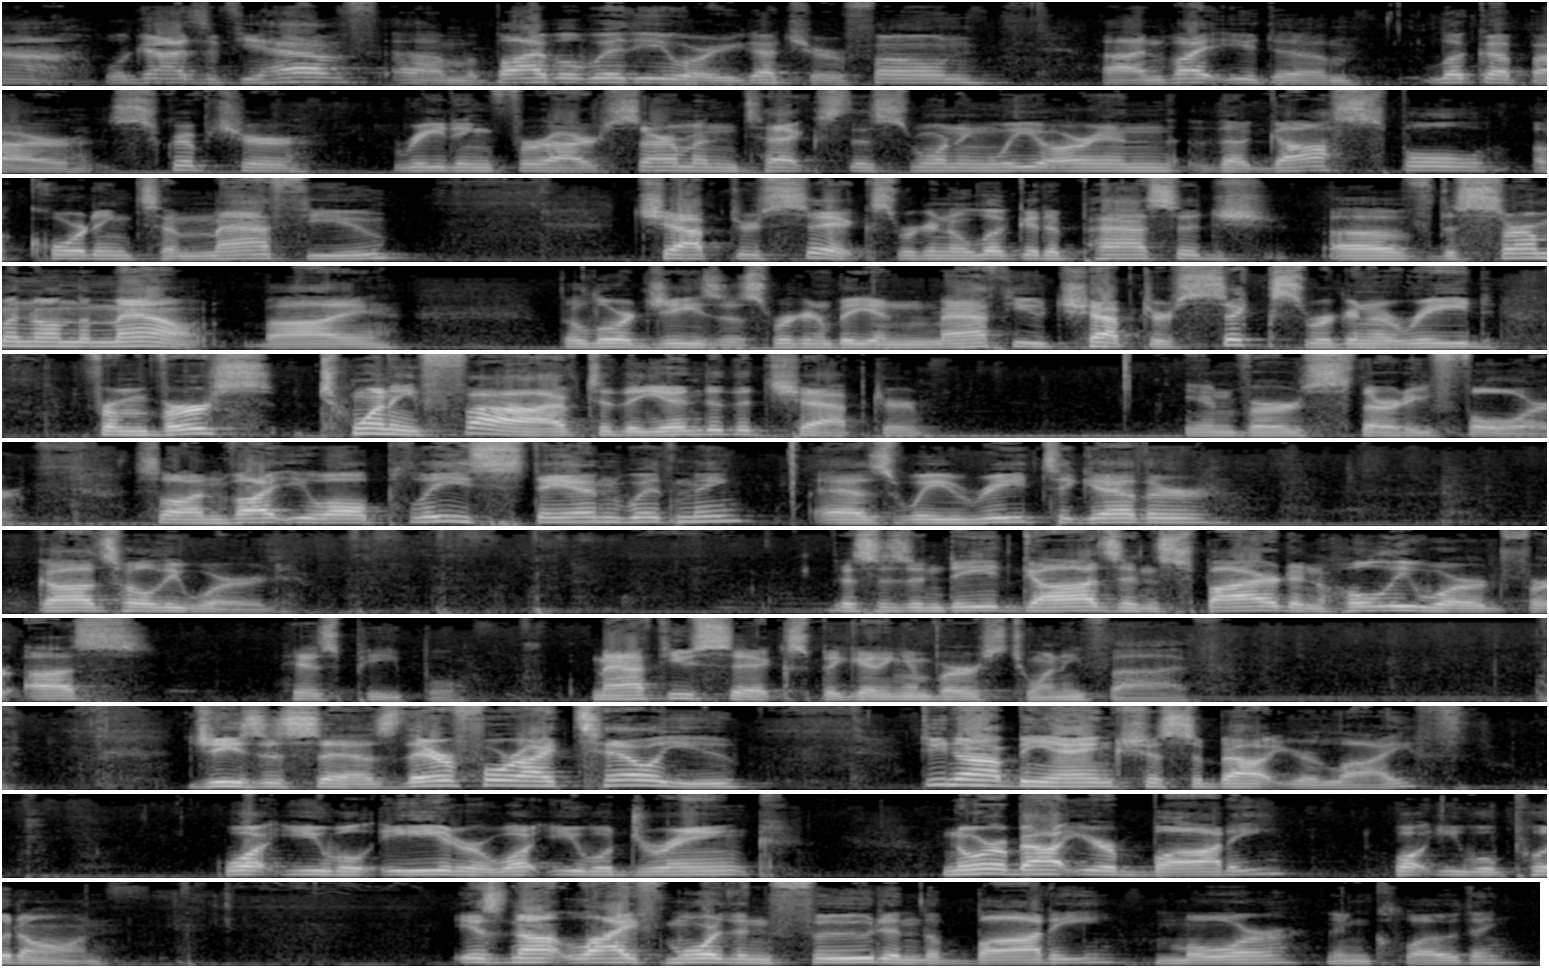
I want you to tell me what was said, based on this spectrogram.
Ah, well, guys, if you have um, a Bible with you or you got your phone, I invite you to look up our scripture reading for our sermon text this morning. We are in the Gospel according to Matthew, chapter 6. We're going to look at a passage of the Sermon on the Mount by the Lord Jesus. We're going to be in Matthew chapter 6. We're going to read from verse 25 to the end of the chapter in verse 34. So I invite you all, please stand with me as we read together God's holy word. This is indeed God's inspired and holy word for us, his people. Matthew 6, beginning in verse 25. Jesus says, Therefore I tell you, do not be anxious about your life, what you will eat or what you will drink, nor about your body, what you will put on. Is not life more than food and the body more than clothing?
